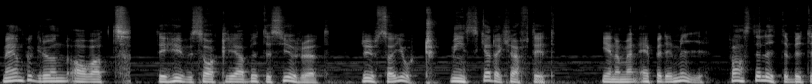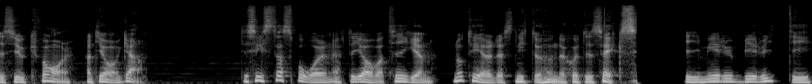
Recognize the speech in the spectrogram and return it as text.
Men på grund av att det huvudsakliga bytesdjuret, rusarhjort minskade kraftigt genom en epidemi fanns det lite bytesdjur kvar att jaga. De sista spåren efter javatigern noterades 1976 i Mirubiriti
